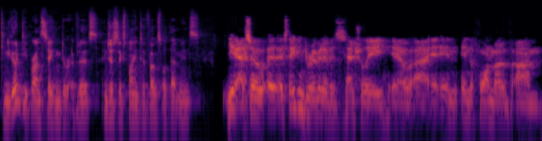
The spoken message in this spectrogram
Can you go deeper on staking derivatives and just explain to folks what that means? Yeah. So a, staking derivative is essentially, you know, uh, in in the form of um,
